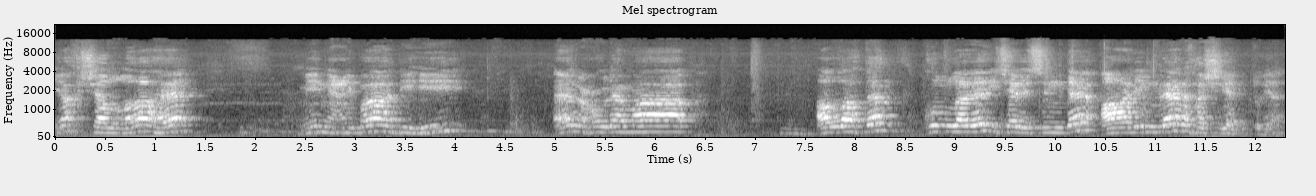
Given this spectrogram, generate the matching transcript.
yakşallâhe min ibadihi el ulema Allah'tan kulları içerisinde alimler haşiyet duyar.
